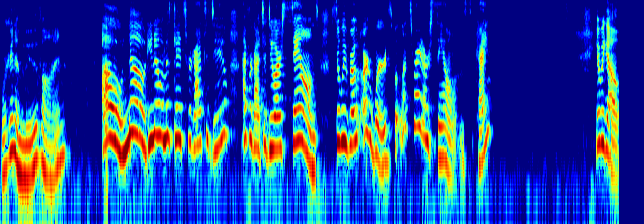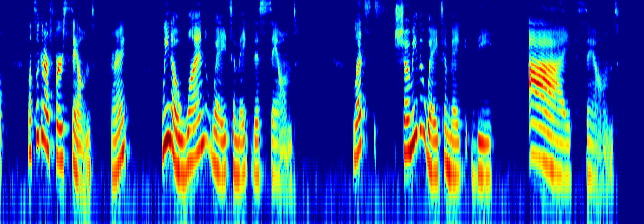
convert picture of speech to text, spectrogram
We're going to move on. Oh, no. Do you know what Miss Gates forgot to do? I forgot to do our sounds. So we wrote our words, but let's write our sounds, okay? Here we go. Let's look at our first sound, all right? We know one way to make this sound. Let's show me the way to make the I sound.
